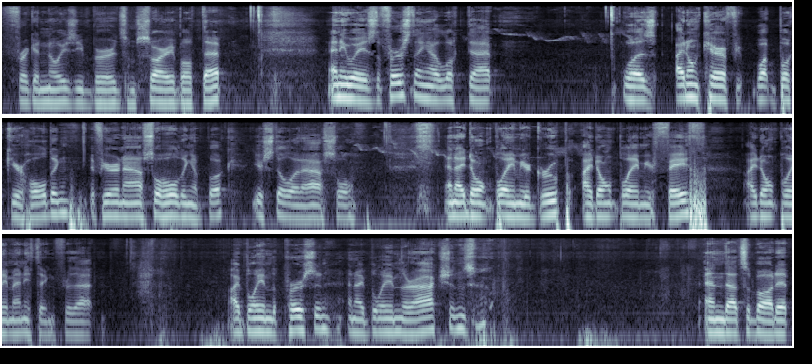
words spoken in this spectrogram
Friggin' noisy birds. I'm sorry about that. Anyways, the first thing I looked at was I don't care if what book you're holding. If you're an asshole holding a book, you're still an asshole. And I don't blame your group. I don't blame your faith. I don't blame anything for that. I blame the person and I blame their actions. And that's about it.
